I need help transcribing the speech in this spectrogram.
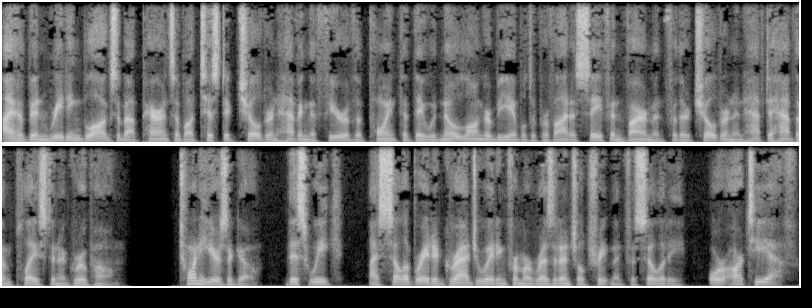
I have been reading blogs about parents of autistic children having the fear of the point that they would no longer be able to provide a safe environment for their children and have to have them placed in a group home. 20 years ago, this week, I celebrated graduating from a residential treatment facility, or RTF.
